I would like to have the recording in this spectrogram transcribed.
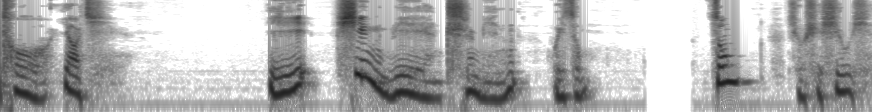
陀要解，以信愿持名为宗，宗就是修行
